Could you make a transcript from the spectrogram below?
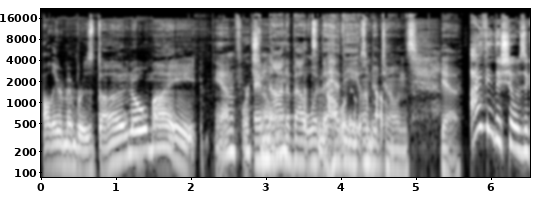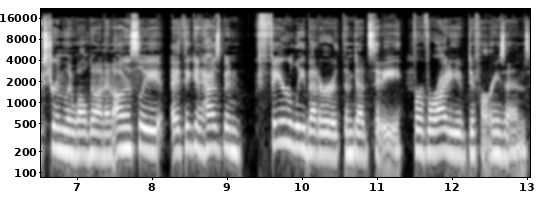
All they remember is dynamite. Yeah, unfortunately. And not about That's what the not what heavy about. undertones. Yeah. I think the show is extremely well done. And honestly, I think it has been fairly better than Dead City for a variety of different reasons.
